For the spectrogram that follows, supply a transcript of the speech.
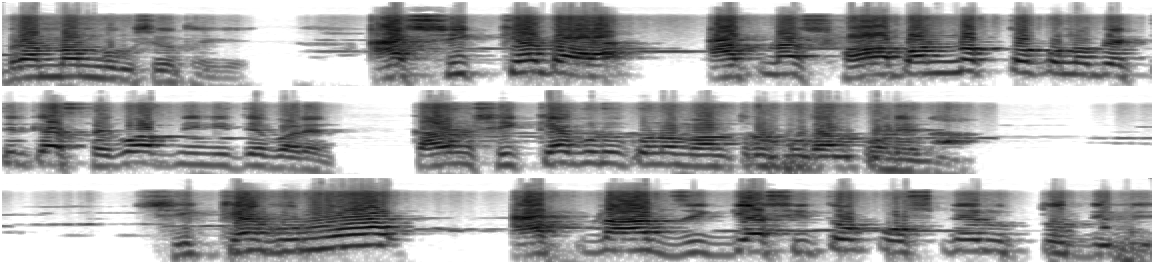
ব্রাহ্মণ বংশ থেকে। আর শিক্ষাটা আপনার স্ববর্ণক্ত কোনো ব্যক্তির কাছ থেকেও আপনি নিতে পারেন। কারণ শিক্ষাগুরু কোনো মন্ত্র প্রদান করে না। শিক্ষাগুরু আপনার জিজ্ঞাসিত প্রশ্নের উত্তর দিবে।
